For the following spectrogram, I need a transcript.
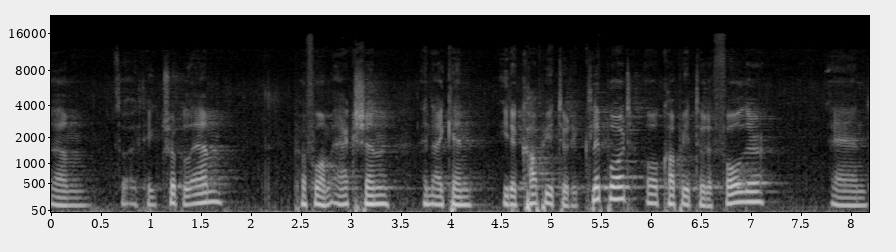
um, so I take triple M, perform action, and I can either copy it to the clipboard or copy it to the folder. And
